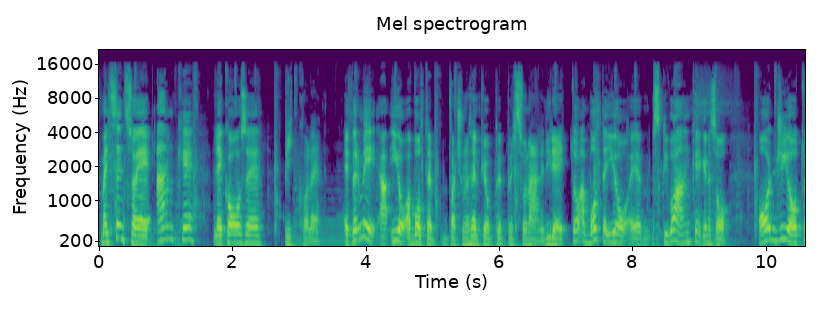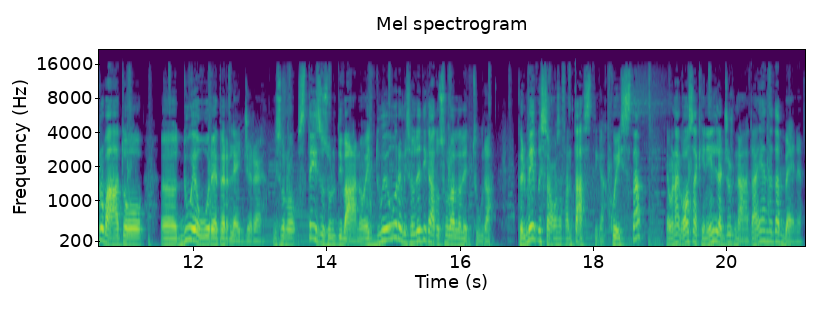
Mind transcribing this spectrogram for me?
ma il senso è anche le cose piccole. E per me, ah, io a volte faccio un esempio personale, diretto, a volte io eh, scrivo anche, che ne so, Oggi ho trovato uh, due ore per leggere. Mi sono steso sul divano e due ore mi sono dedicato solo alla lettura Per me questa è una cosa fantastica. Questa è una cosa che nella giornata è andata bene.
